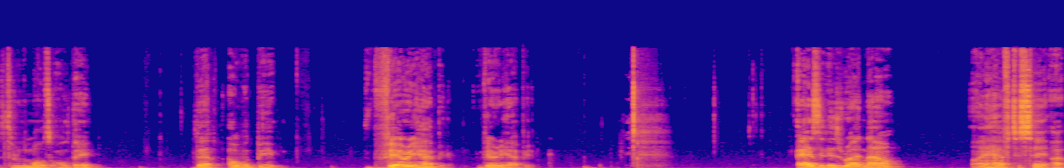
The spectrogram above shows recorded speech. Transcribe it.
through the modes all day, then I would be very happy, very happy. As it is right now, I have to say, I,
